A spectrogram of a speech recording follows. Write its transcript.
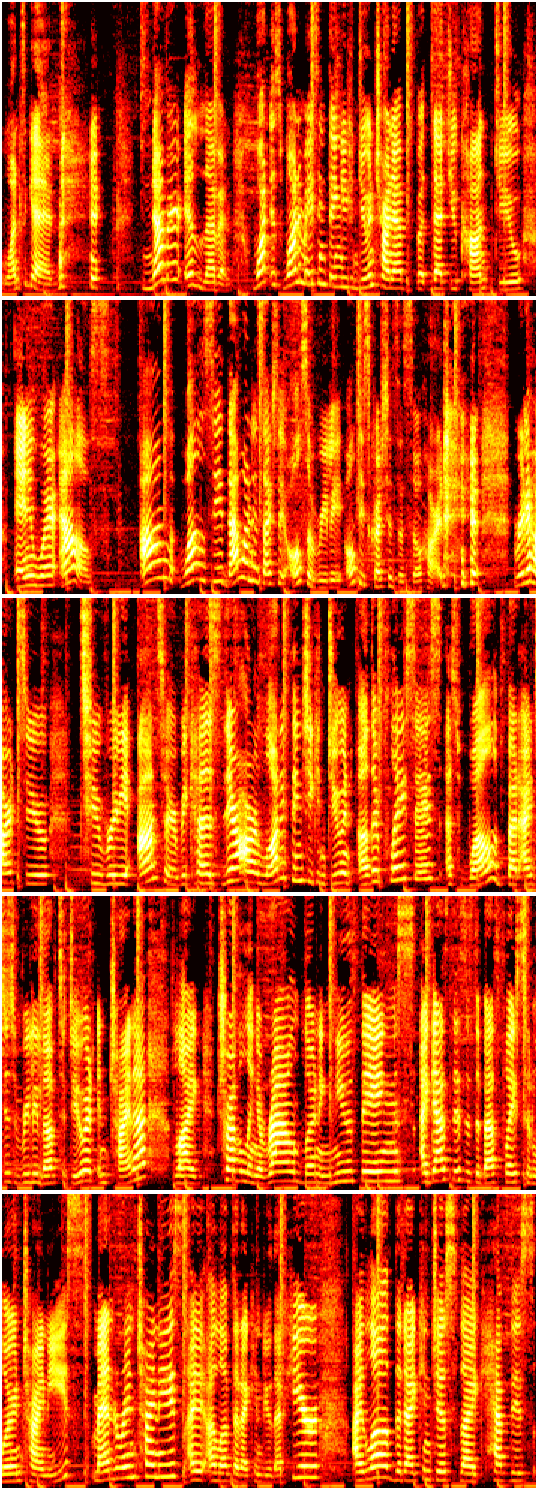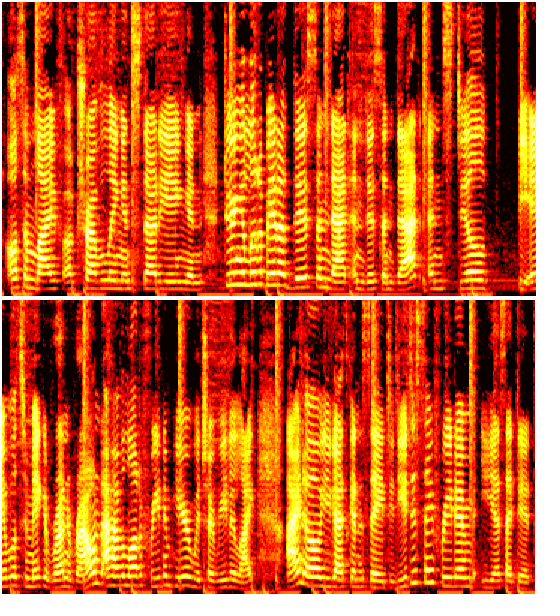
once again. Number 11. What is one amazing thing you can do in China but that you can't do anywhere else? Um, well, see, that one is actually also really, all these questions are so hard. really hard to to really answer because there are a lot of things you can do in other places as well but I just really love to do it in China like traveling around learning new things. I guess this is the best place to learn Chinese Mandarin Chinese. I, I love that I can do that here. I love that I can just like have this awesome life of traveling and studying and doing a little bit of this and that and this and that and still be able to make it run around. I have a lot of freedom here, which I really like. I know you guys gonna say, did you just say freedom? Yes, I did.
